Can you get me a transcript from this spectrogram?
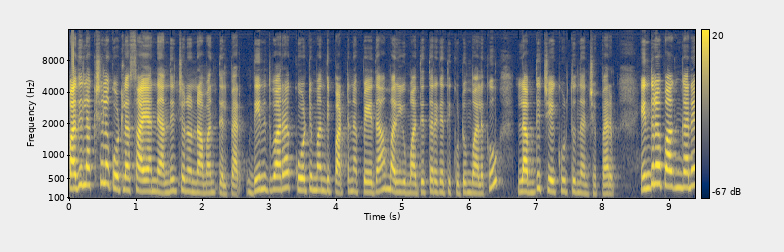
పది లక్షల కోట్ల సాయాన్ని అందించనున్నామని తెలిపారు. దీని ద్వారా కోటి మంది పట్టణ పేద మరియు మధ్యతరగతి కుటుంబాలకు లబ్ధి చేకూరుతుందని చెప్పారు. ఇందులో భాగంగానే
